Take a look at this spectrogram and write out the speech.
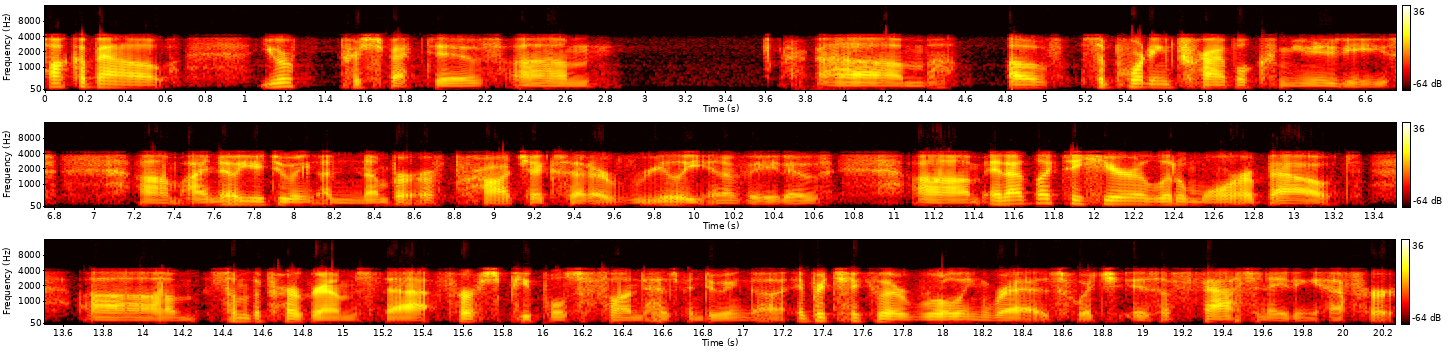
talk about your perspective um, um, of supporting tribal communities. Um, I know you're doing a number of projects that are really innovative, um, and I'd like to hear a little more about um, some of the programs that First Peoples Fund has been doing, uh, in particular Rolling Rez, which is a fascinating effort.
